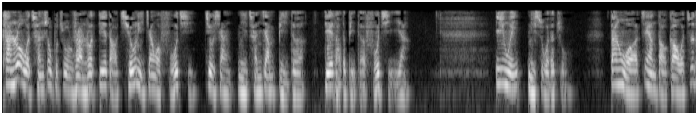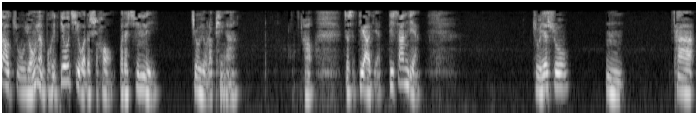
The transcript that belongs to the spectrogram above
倘若我承受不住软弱跌倒，求你将我扶起，就像你曾将彼得跌倒的彼得扶起一样。因为你是我的主。当我这样祷告，我知道主永远不会丢弃我的时候，我的心里就有了平安。好，这是第二点。第三点，主耶稣，嗯。”他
